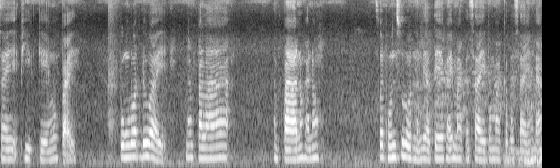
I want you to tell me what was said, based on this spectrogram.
ใส่พริกแกงลงไป ปรุงรสด้วยน้ำปลาร้าน้ำปลาเนาะค่ะเนาะ ส่วนผลสุรสนั่นแล้วแต่ใครมากก็ใส่บ่มากก็บ่ใส่นะคะ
